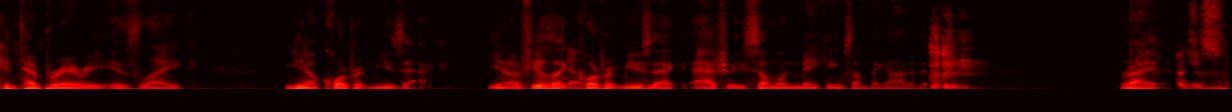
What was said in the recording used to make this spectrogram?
contemporary is like you know corporate music you know it feels like Yeah. corporate music actually someone making something out of it right I just,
